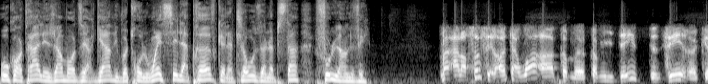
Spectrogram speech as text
Au contraire, les gens vont dire, regarde, il va trop loin, c'est la preuve que la clause d'un obstant, faut l'enlever. Ben, alors ça, c'est Ottawa a comme, comme idée de dire que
